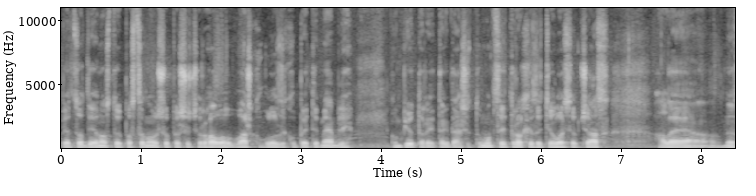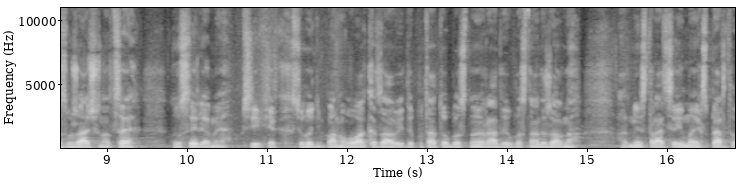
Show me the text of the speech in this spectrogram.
590 постановою, що першочергово важко було закупити меблі, комп'ютери і так далі. Тому це трохи затяглося в час. Але незважаючи на це, зусиллями всіх, як сьогодні пан голова казав, і депутати обласної ради, і обласна державна адміністрація, і ми експерти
